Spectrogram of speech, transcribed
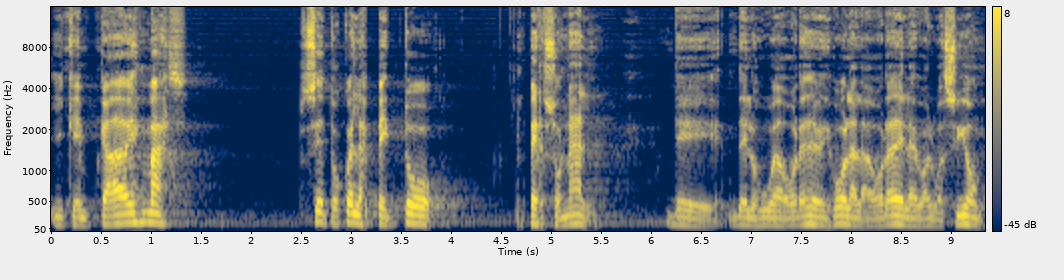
y que cada vez más se toca el aspecto personal de, de, los jugadores de béisbol a la hora de la evaluación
